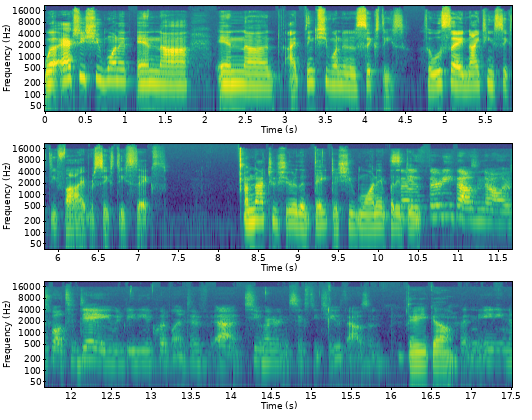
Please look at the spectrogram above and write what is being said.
well, actually, she won it in uh, in uh, I think she won it in the 60s. So we'll say 1965 or 66. I'm not too sure the date that she won it, but so it did. So thirty thousand dollars. Well, today would be the equivalent of uh, two hundred and sixty-two thousand. There you go. But in '89,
